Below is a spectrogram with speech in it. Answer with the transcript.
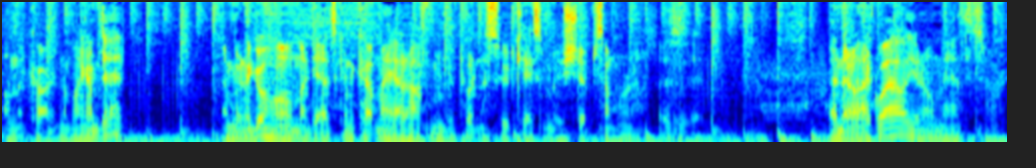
on the card, and I'm like, I'm dead. I'm gonna go home. My dad's gonna cut my head off. I'm gonna be put in a suitcase and be shipped somewhere else. This is it. And they're like, well, you know, math is hard.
